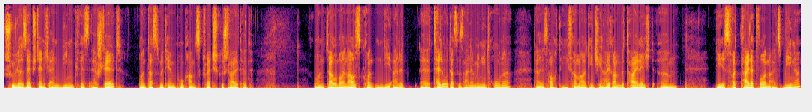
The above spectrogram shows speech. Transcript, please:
Schüler selbstständig einen Bienenquiz erstellt und das mit dem Programm Scratch gestaltet. Und darüber hinaus konnten die eine äh, Tello, das ist eine Mini-Drohne, da ist auch die Firma DJI dran beteiligt, ähm, die ist verkleidet worden als Biene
